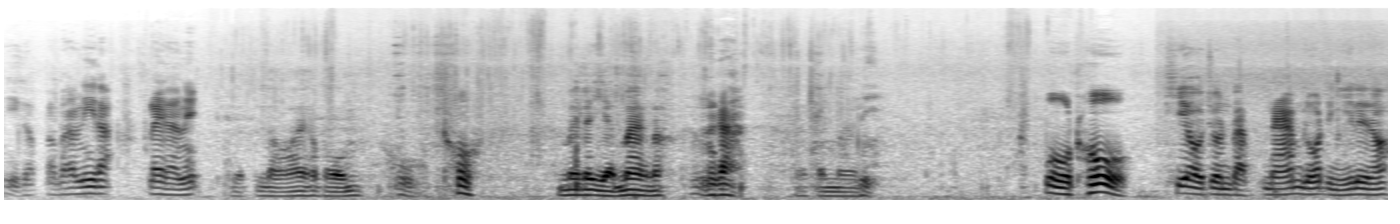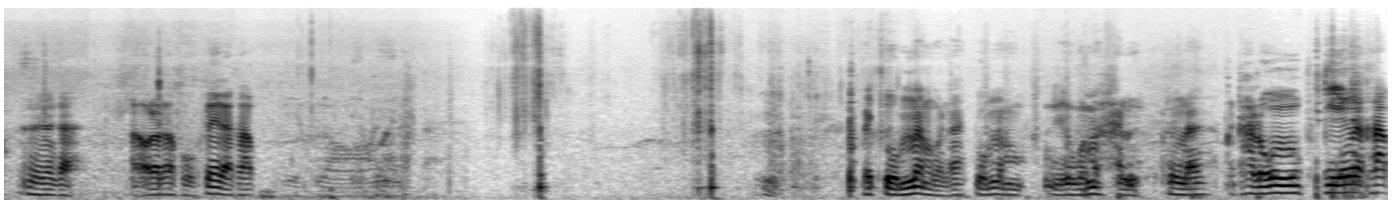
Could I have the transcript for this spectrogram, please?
นี่ครับประมาณ นี้ละได้แล้วนี้เรียบร้อยครับผม โอ้โหไม่ละเอียดมากเนาะนะครับ ประมาณนี่โปโทเคี่ยวจนแบบน้ำลดอย่างนี้เลยเนาะเออนะครับเอาแล้วครับผมได้แล้วครับร้อยไปต้มน้ำก่อนนะต้มน้ำเดี๋ยวมันมาหั่นเครื่องนะกระทะลงเกียงแล้วครับ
